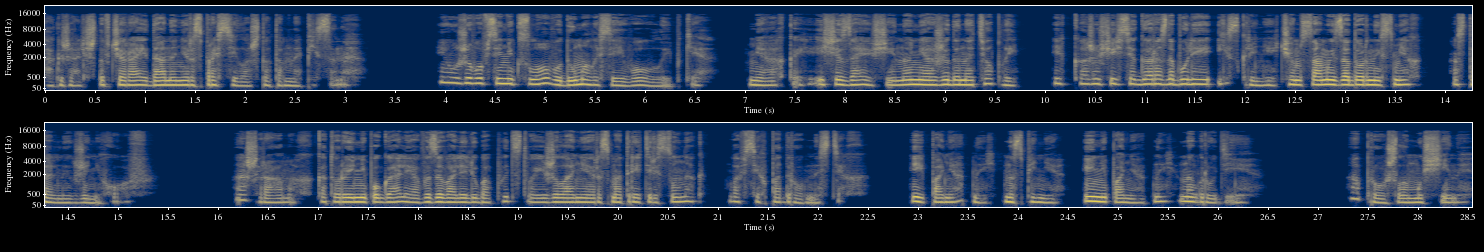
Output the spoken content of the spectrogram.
Как жаль, что вчера и Дана не расспросила, что там написано. И уже вовсе не к слову думалось о его улыбке. Мягкой, исчезающей, но неожиданно теплой и кажущейся гораздо более искренней, чем самый задорный смех остальных женихов. О шрамах, которые не пугали, а вызывали любопытство и желание рассмотреть рисунок во всех подробностях. И понятный на спине, и непонятный на груди. О прошлом мужчины,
